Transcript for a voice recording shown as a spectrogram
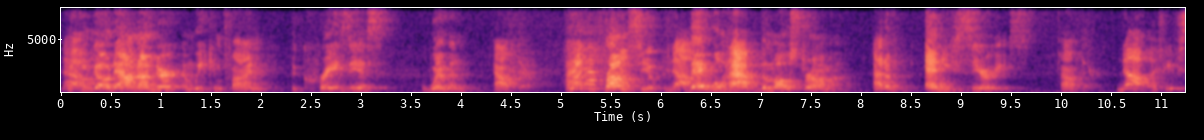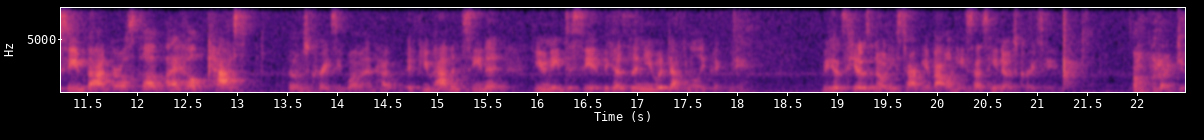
We can go down under and we can find the craziest women out there. And I I, can have to- promise you, No, they will no. have the most drama out of any series out there. No, if you've seen Bad Girls Club, I help cast those crazy women. If you haven't seen it, you need to see it because then you would definitely pick me. Because he doesn't know what he's talking about when he says he knows crazy. Oh, but I do.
